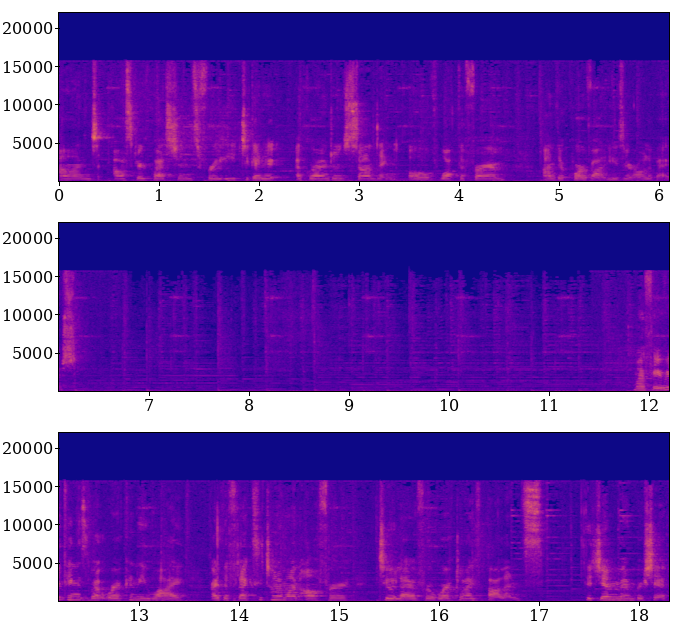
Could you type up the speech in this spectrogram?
and ask your questions freely to get a, a ground understanding of what the firm and their core values are all about. My favourite things about working in EY are the flexi time on offer to allow for work-life balance, the gym membership,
